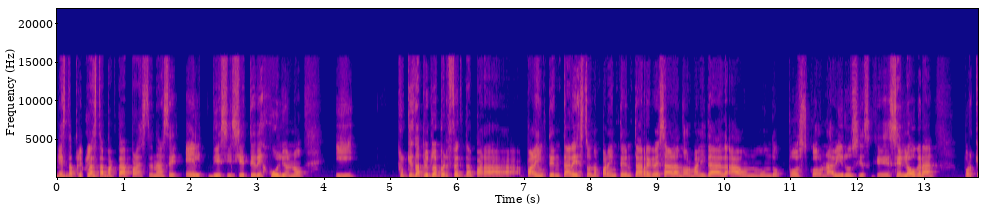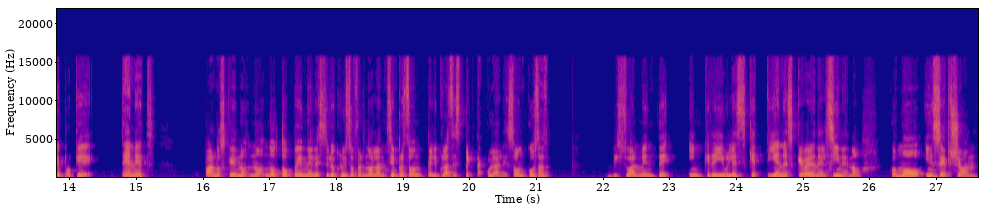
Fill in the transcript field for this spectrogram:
Esta película está pactada para estrenarse el 17 de julio, ¿no? Y creo que es la película perfecta para, para intentar esto, ¿no? Para intentar regresar a la normalidad, a un mundo post-coronavirus, si es que se logra. ¿Por qué? Porque Tenet, para los que no, no, no topen el estilo Christopher Nolan, siempre son películas espectaculares, son cosas visualmente increíbles que tienes que ver en el cine, ¿no? Como Inception,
